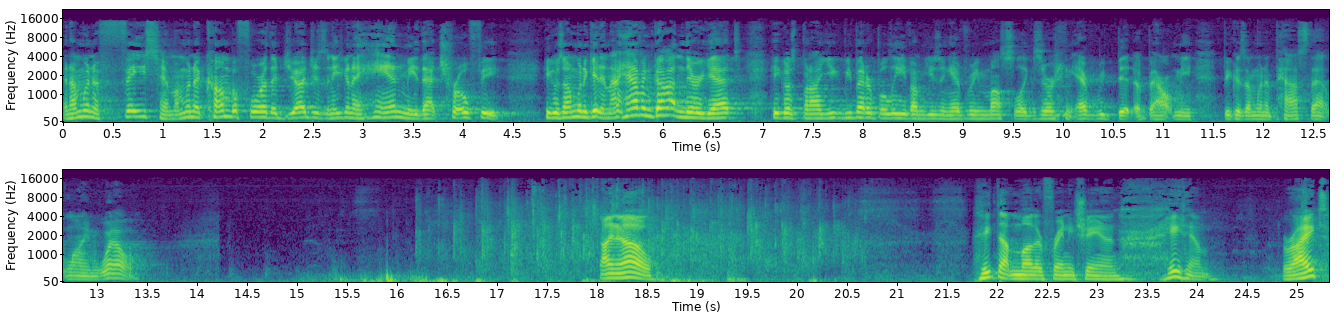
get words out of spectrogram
and I'm going to face him. I'm going to come before the judges, and he's going to hand me that trophy. He goes, I'm going to get it. And I haven't gotten there yet. He goes, but I, you, you better believe I'm using every muscle, exerting every bit about me because I'm going to pass that line well. I know. Hate that mother, Franny Chan. Hate him, right?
